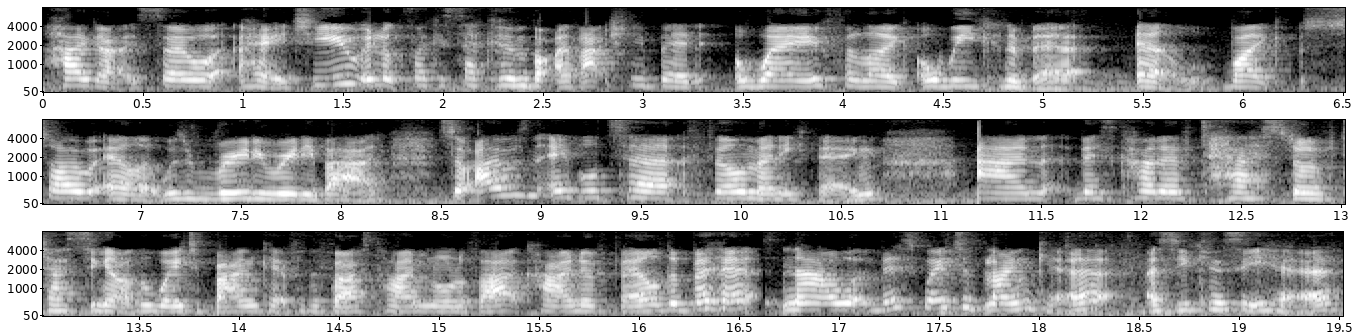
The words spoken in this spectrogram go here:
Hi guys. So hey to you it looks like a second but I've actually been away for like a week and a bit. Ill. Like so ill. It was really really bad. So I wasn't able to film anything and this kind of test of testing out the way weighted blanket for the first time and all of that kind of failed a bit. Now this weighted blanket, as you can see here,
